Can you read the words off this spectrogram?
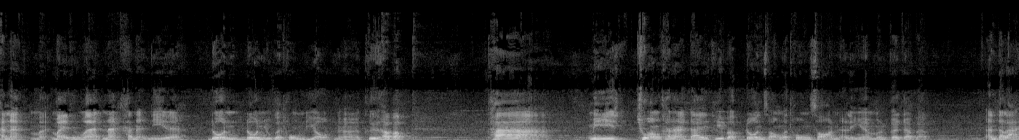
ขณะหมายหมายถึงว่าณขณะนี้นะโดนโดนอยู่กระทงเดียวนะคือถ้าแบบ ถ้ามีช่วงขนาดใดที่แบบโดนสองกระทงซ้อนอะไรเงี้ย มันก็จะแบบอันตราย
